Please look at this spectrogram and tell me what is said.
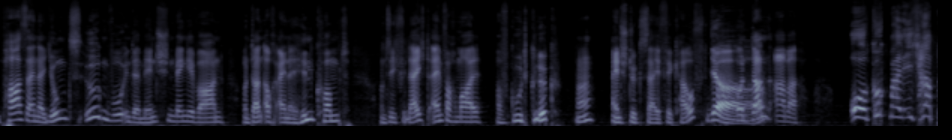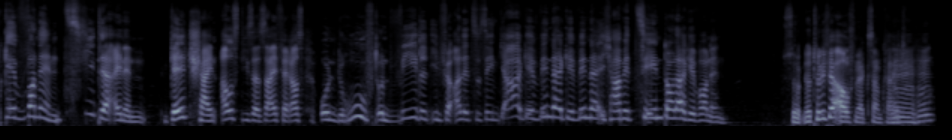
ein paar seiner Jungs irgendwo in der Menschenmenge waren und dann auch einer hinkommt und sich vielleicht einfach mal auf gut Glück na, ein Stück Seife kauft. Ja. Und dann aber, oh, guck mal, ich hab gewonnen, zieht er einen Geldschein aus dieser Seife raus und ruft und wedelt ihn für alle zu sehen. Ja, Gewinner, Gewinner, ich habe 10 Dollar gewonnen. Sorgt natürlich für Aufmerksamkeit. Mhm.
